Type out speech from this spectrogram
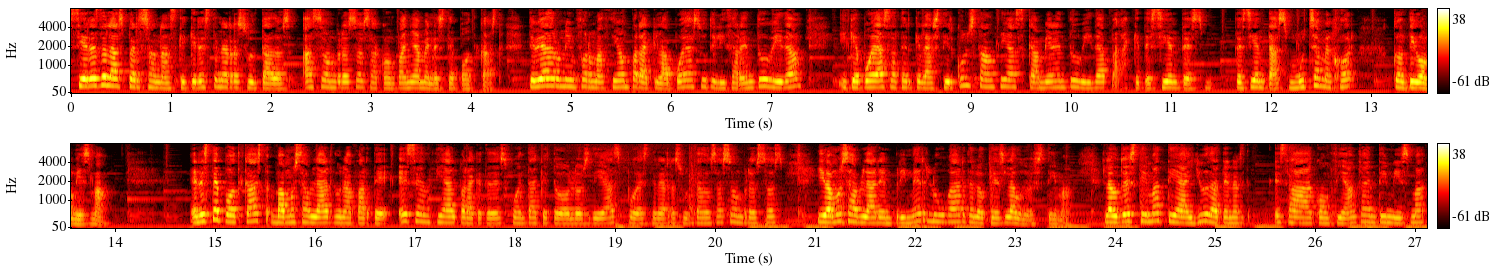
Si eres de las personas que quieres tener resultados asombrosos, acompáñame en este podcast. Te voy a dar una información para que la puedas utilizar en tu vida y que puedas hacer que las circunstancias cambien en tu vida para que te, sientes, te sientas mucho mejor contigo misma. En este podcast vamos a hablar de una parte esencial para que te des cuenta que todos los días puedes tener resultados asombrosos y vamos a hablar en primer lugar de lo que es la autoestima. La autoestima te ayuda a tener esa confianza en ti misma,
